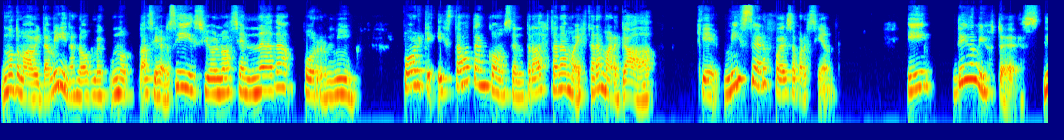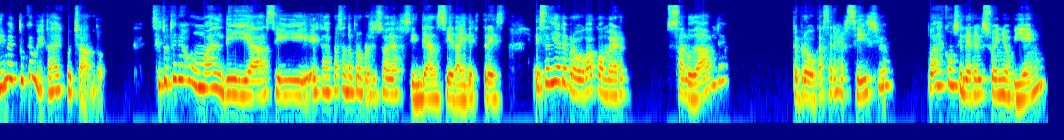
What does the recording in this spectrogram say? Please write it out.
No tomaba vitaminas, no, hacía ejercicio, no hacía nada por mí, porque estaba tan concentrada, tan, estar amargada, que mi ser fue desapareciendo. Y díganme ustedes, dime tú que me estás escuchando, si tú tienes un mal día, si estás pasando por un proceso de, de ansiedad y de estrés, ese día te provoca comer saludable, te provoca hacer ejercicio, puedes conciliar el sueño bien.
